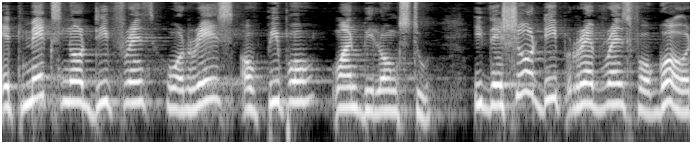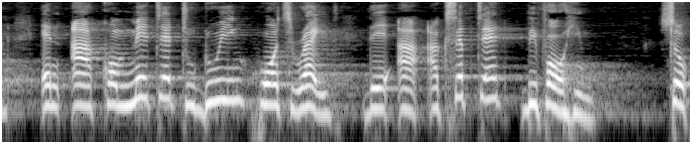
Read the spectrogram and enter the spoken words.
It makes no difference what race of people one belongs to. If they show deep reverence for God and are committed to doing what's right, they are accepted before Him. So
